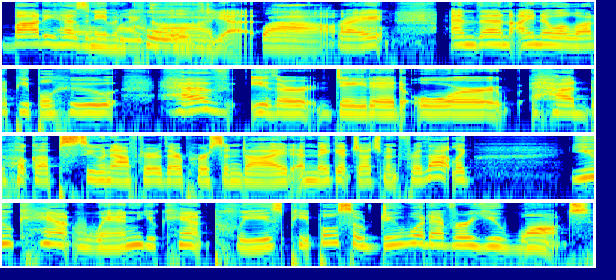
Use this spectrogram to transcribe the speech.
body hasn't oh even cooled God. yet. Wow. Right. And then I know a lot of people who have either dated or had hookups soon after their person died and they get judgment for that. Like, you can't win, you can't please people, so do whatever you want,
